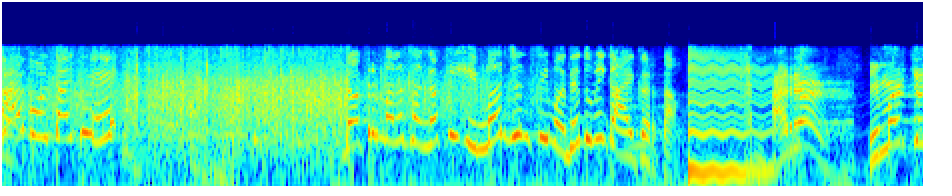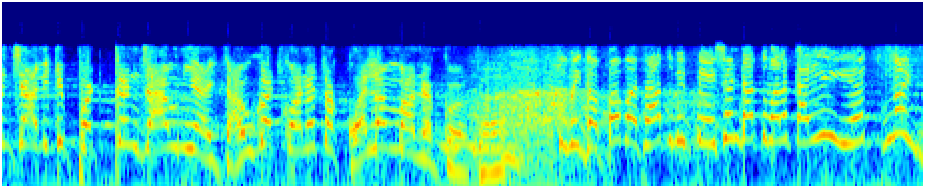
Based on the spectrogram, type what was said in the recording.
काय बोलताय हे डॉक्टर मला सांगा की इमर्जन्सी मध्ये तुम्ही काय करता? अरे इमर्जन्सी आली की पटकन जाऊन यायचं. उगाच कोणाचा कोलंबा नको. तुम्ही गप्पा बसा तुम्ही पेशंट आहात तुम्हाला काही येत नाही.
